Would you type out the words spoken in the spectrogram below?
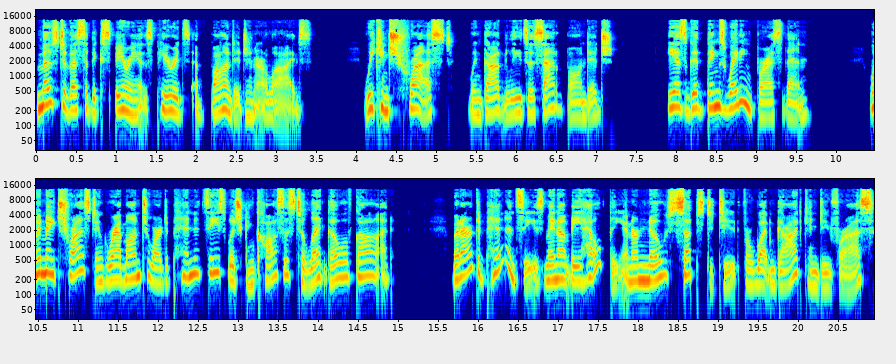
Most of us have experienced periods of bondage in our lives. We can trust when God leads us out of bondage. He has good things waiting for us then. We may trust and grab onto our dependencies, which can cause us to let go of God. But our dependencies may not be healthy and are no substitute for what God can do for us.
